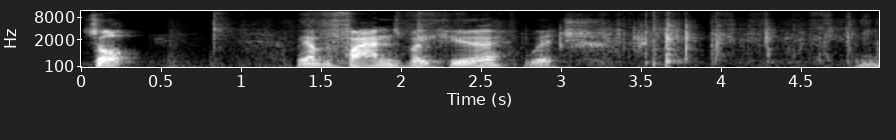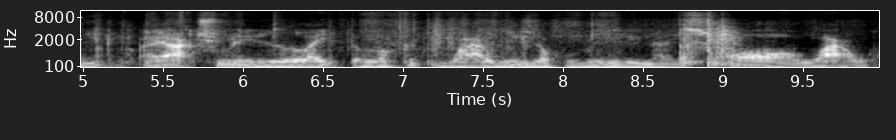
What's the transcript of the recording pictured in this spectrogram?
So, we have the fans by here, which ooh, I actually like the look at. Wow, these look really nice. Oh, wow.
